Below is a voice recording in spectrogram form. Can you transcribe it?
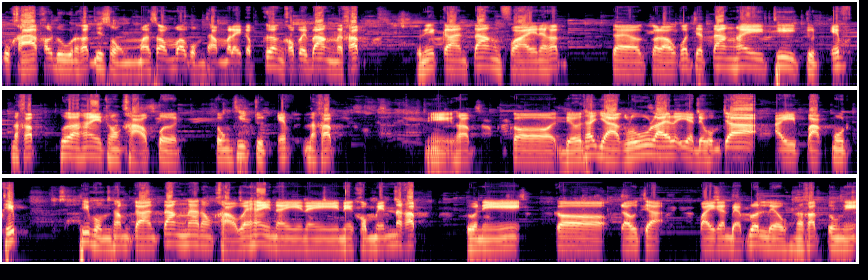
ลูกค้าเขาดูนะครับ ที่ส่งมาซ่อมว่าผมทำอะไรกับเครื่องเขาไปบ้างนะครับตัวนี้การตั้งไฟนะครับ แต่เราก็จะตั้งให้ที่จุด F นะครับ เพื่อให้ทองขาวเปิดตรงที่จุด F นะครับนี่ครับ ก็เดี๋ยวถ้าอยากรู้รายละเอียดเดี๋ยวผมจะไอปักหมุดคลิป ที่ผมทำการตั้งหน้าทองขาวไว้ให้ในในในคอมเมนต์นะครับ ตัวนี้ก็เราจะไปกันแบบรวดเร็วนะครับ ตรงนี้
